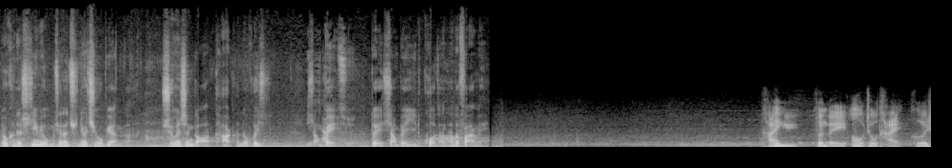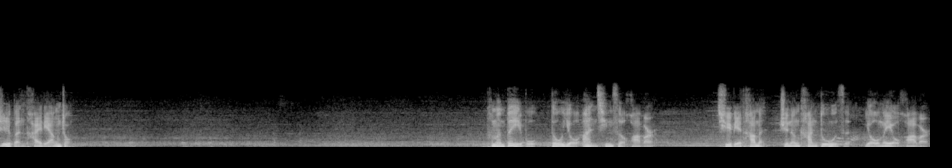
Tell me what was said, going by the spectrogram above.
有可能是因为我们现在全球气候变暖，水温升高，它可能会向北，对，向北移扩展它的范围。台鱼分为澳洲台和日本台两种，它们背部都有暗青色花纹，区别它们只能看肚子有没有花纹。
